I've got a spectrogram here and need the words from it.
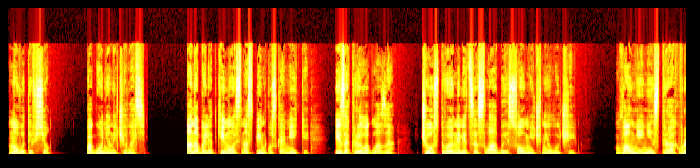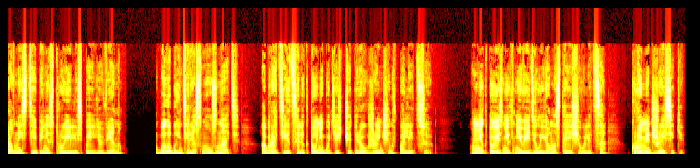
Ну вот и все. Погоня началась. Аннабель откинулась на спинку скамейки и закрыла глаза, чувствуя на лице слабые солнечные лучи. Волнение и страх в равной степени струились по ее венам. Было бы интересно узнать, обратится ли кто-нибудь из четырех женщин в полицию. Никто из них не видел ее настоящего лица, кроме Джессики,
